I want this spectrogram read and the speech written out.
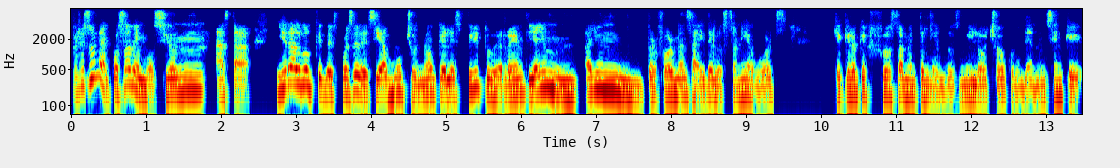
pero es una cosa de emoción hasta, y era algo que después se decía mucho, ¿no? Que el espíritu de Rent, y hay un, hay un performance ahí de los Tony Awards, que creo que justamente el del 2008, donde anuncian que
